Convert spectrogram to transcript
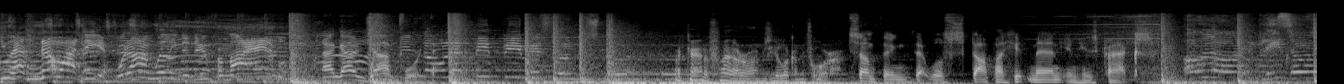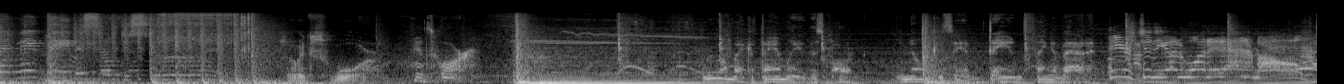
You have no idea what I'm willing to do for my animals. I got a job for you. What kind of firearms are you looking for? Something that will stop a hitman in his tracks. Oh Lord, So it's war. It's war. We're gonna make a family at this park. No one can say a damn thing about it. Here's to the unwanted animals!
